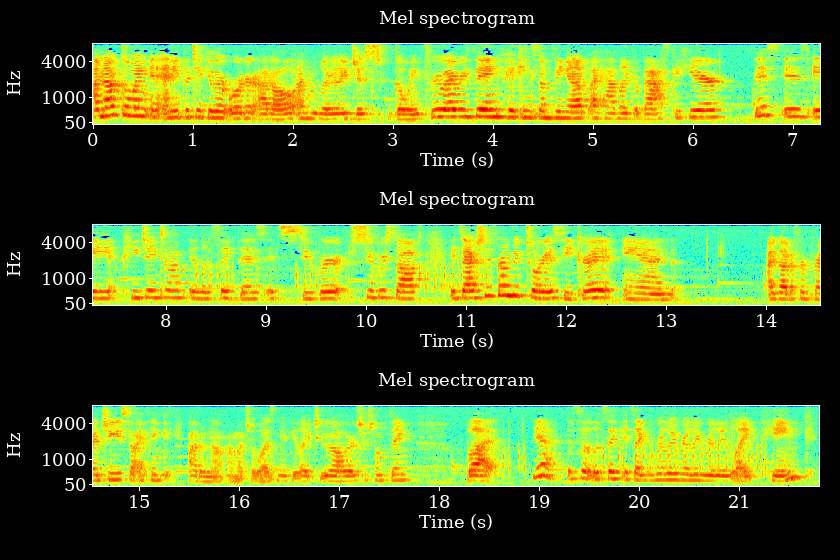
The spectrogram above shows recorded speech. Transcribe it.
I'm not going in any particular order at all. I'm literally just going through everything, picking something up. I have like a basket here this is a PJ top. It looks like this. It's super, super soft. It's actually from Victoria's Secret and I got it from Frenchie, so I think, I don't know how much it was, maybe like $2 or something. But yeah, that's what it looks like. It's like really, really, really light pink.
